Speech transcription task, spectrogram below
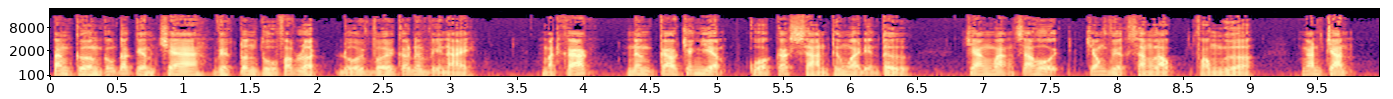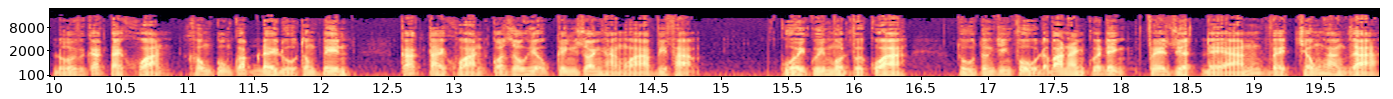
tăng cường công tác kiểm tra việc tuân thủ pháp luật đối với các đơn vị này. Mặt khác, nâng cao trách nhiệm của các sàn thương mại điện tử, trang mạng xã hội trong việc sàng lọc, phòng ngừa, ngăn chặn đối với các tài khoản không cung cấp đầy đủ thông tin, các tài khoản có dấu hiệu kinh doanh hàng hóa vi phạm. Cuối quý 1 vừa qua, Thủ tướng Chính phủ đã ban hành quyết định phê duyệt đề án về chống hàng giả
